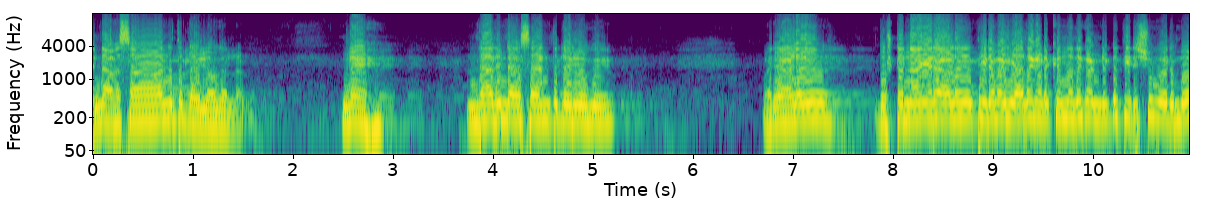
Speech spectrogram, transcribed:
എന്റെ അവസാനത്തെ ഡയലോഗ് അല്ല അല്ലേ? എന്താ അതിന്റെ അവസാനത്തെ ഡയലോഗ്? ഒരാൾ ദുഷ്ടനായ ഒരാൾ തീരെ വയ്യാതെ കിടക്കുന്നത് കണ്ടിട്ട് തിരിച്ചു പോരുമ്പോ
